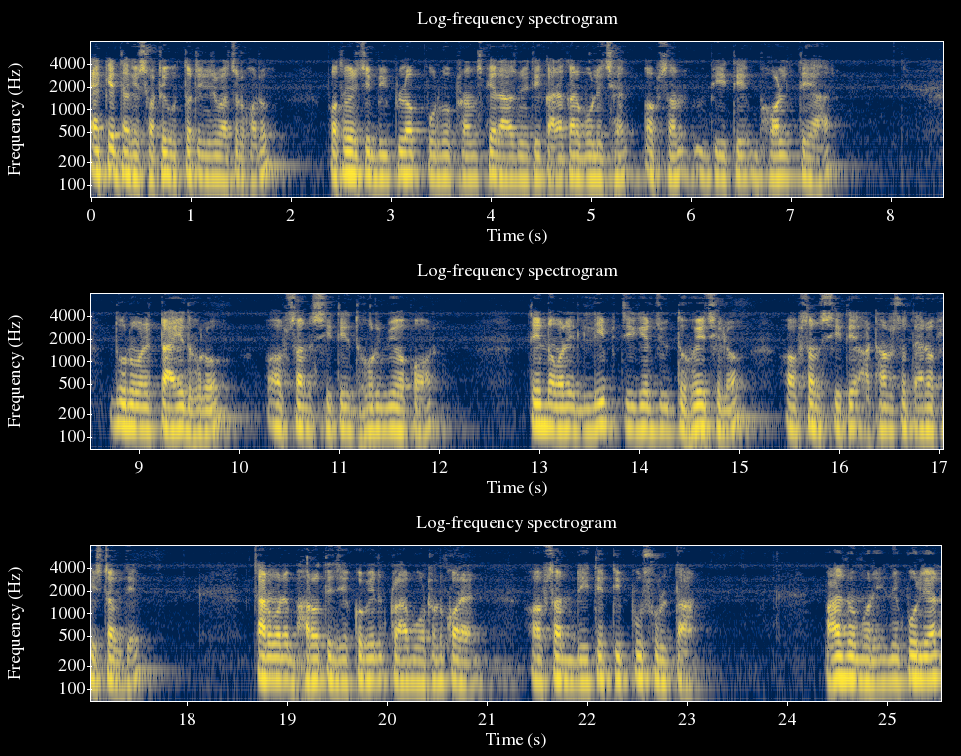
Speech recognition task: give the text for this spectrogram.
একের দাগে সঠিক উত্তরটি নির্বাচন করো। প্রথমে হচ্ছে বিপ্লব পূর্ব ফ্রান্সকে রাজনৈতিক কারাকার বলেছেন, অপশান বিতে ভল তেয়ার। দু নম্বরে টাইদ হলো অপশান সিতে ধর্মীয় কর। তিন নম্বরে লিপ জিগের যুদ্ধ হয়েছিল, অপশান সিতে আঠারোশো তেরো খ্রিস্টাব্দে। নম্বরে ভারতে জেকোবিন ক্লাব গঠন করেন। অপশান ডিতে টিপু সুলতান। পাঁচ নম্বরে নেপোলিয়ান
